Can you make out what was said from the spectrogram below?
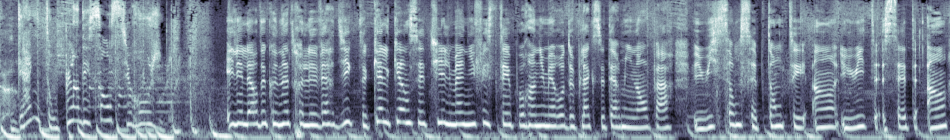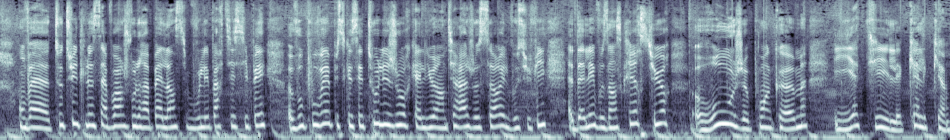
Rouge. Gagne ton plein d'essence sur Rouge. Il est l'heure de connaître le verdict. Quelqu'un s'est-il manifesté pour un numéro de plaque se terminant par 871 871 On va tout de suite le savoir. Je vous le rappelle, hein, si vous voulez participer, vous pouvez, puisque c'est tous les jours qu'a lieu un tirage au sort. Il vous suffit d'aller vous inscrire sur rouge.com. Y a-t-il quelqu'un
